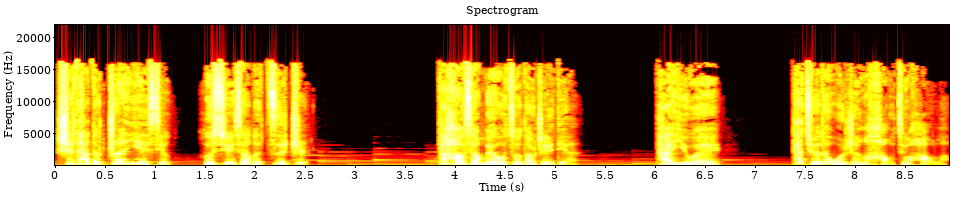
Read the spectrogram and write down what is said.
是他的专业性和学校的资质。他好像没有做到这点，他以为，他觉得我人好就好了。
